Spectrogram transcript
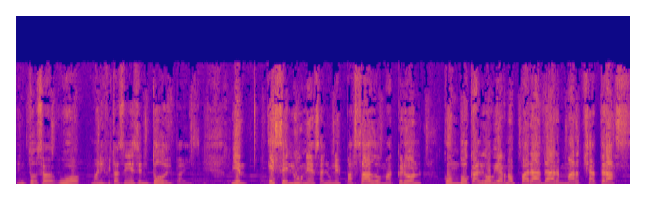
En to- o sea, hubo manifestaciones en todo el país. Bien, ese lunes, al lunes pasado, Macron convoca al gobierno para dar marcha atrás.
